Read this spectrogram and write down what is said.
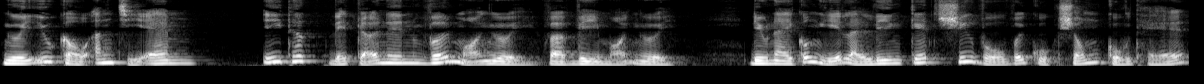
Người yêu cầu anh chị em ý thức để trở nên với mọi người và vì mọi người. Điều này có nghĩa là liên kết sứ vụ với cuộc sống cụ thể,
